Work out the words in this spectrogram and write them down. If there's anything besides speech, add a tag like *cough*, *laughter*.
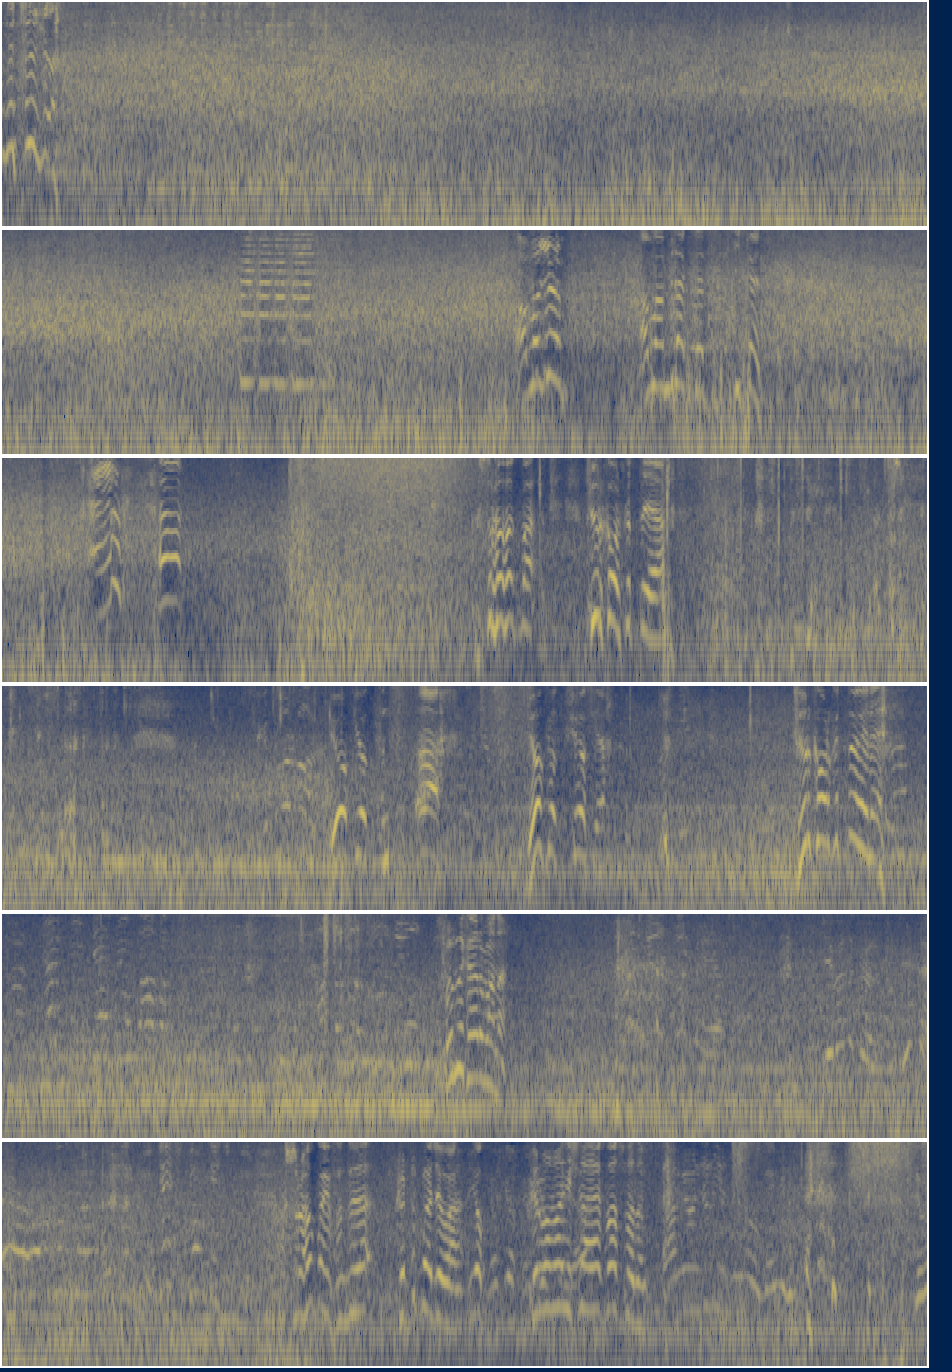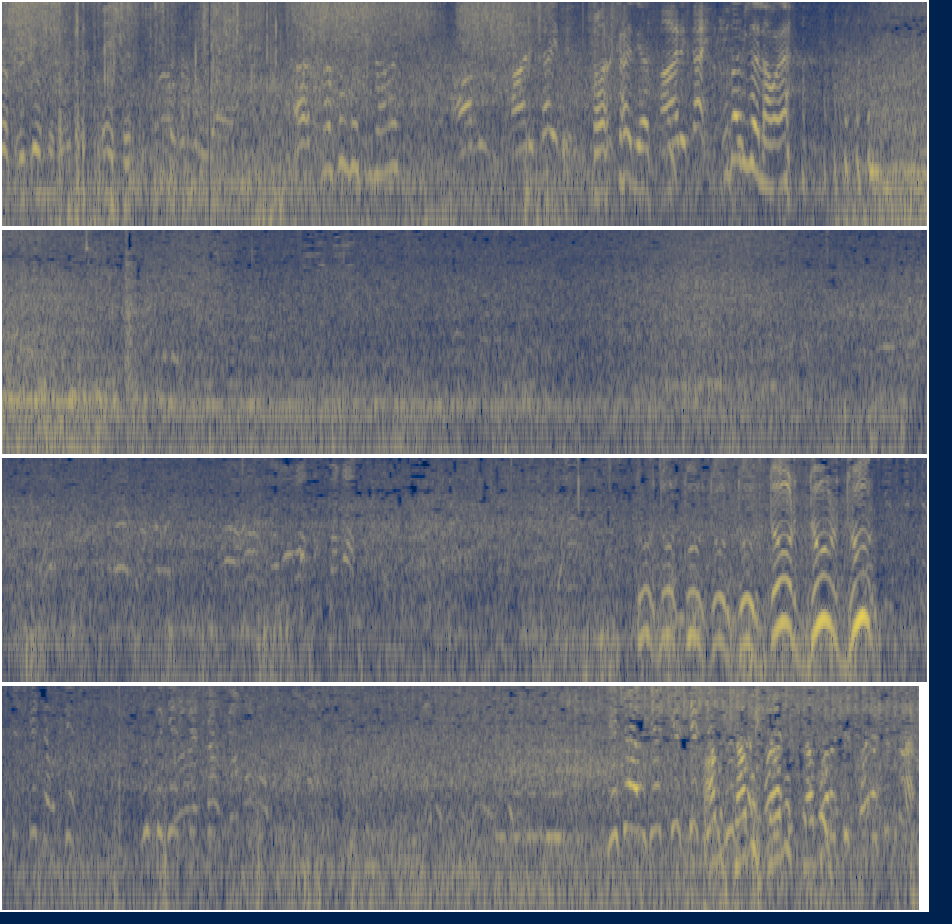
geçsin şu. Ablacığım. Ablam bir dakika dikkat. Kusura bakma. Tür korkuttu ya. Sıkıntı var mı abi? Yok yok. Ah. Yok yok bir şey yok ya. Tır korkuttu beni. Fındık harmanı. Diye ben de söyledim değil mi? Geç yok geçmiyor. Kusura bakmayın fındığı kırdık mı acaba? Yok. yok, yok, Kırmamak için ayak basmadım. Kamyoncunun yüzünden oldu eminim. *laughs* Yok yok kırık yok. Neyse. Nasıl geçti Ahmet? Abi harikaydı. Harikaydı ya. Harikaydı. Bu da güzel ama ya. Dur dur dur dur dur dur dur dur. Geç geç geç geç abi geç. Hızlı geç geç geç. Geç abi geç geç geç. Abi çabuk, çabuk, çabuk. Paraşüt paraşüt var.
